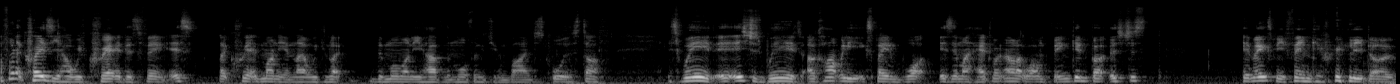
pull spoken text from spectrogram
I find it crazy how we've created this thing. It's like created money and like we can like the more money you have, the more things you can buy and just all this stuff. It's weird. It's just weird. I can't really explain what is in my head right now, like what I'm thinking, but it's just it makes me think. It really does.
